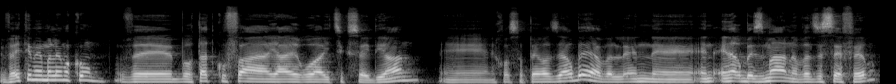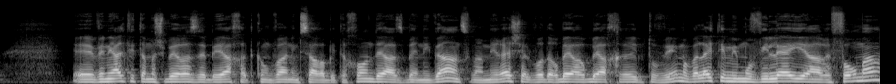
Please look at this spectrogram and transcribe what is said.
והייתי ממלא מקום. ובאותה תקופה היה אירוע איציק סעידיאן, אה, אני יכול לספר על זה הרבה, אבל אין, אה, אין, אין הרבה זמן, אבל זה ספר. אה, וניהלתי את המשבר הזה ביחד, כמובן, עם שר הביטחון דאז, בני גנץ ואמיר אשל ועוד הרבה הרבה אחרים טובים, אבל הייתי ממובילי הרפורמה,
